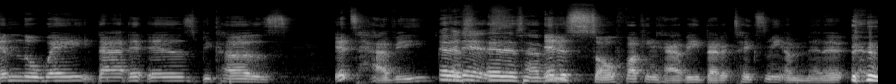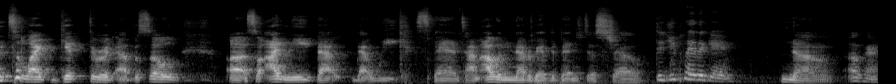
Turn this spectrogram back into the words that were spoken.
in the way that it is because it's heavy. it is. It is. It is heavy. It is so fucking heavy that it takes me a minute to like get through an episode. Uh, so I need that that week span time. I would never be able to binge this show. Did you play the game? No, Okay.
